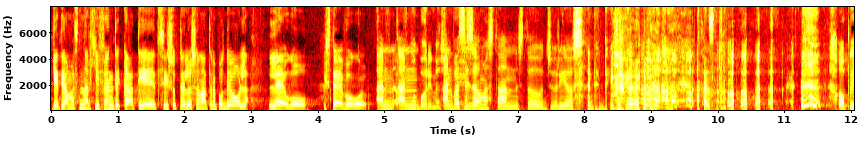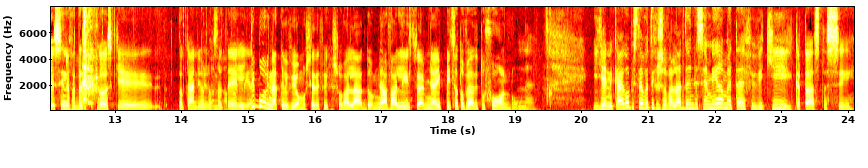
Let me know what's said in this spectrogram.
Γιατί άμα στην αρχή φαίνεται κάτι έτσι, στο τέλος ανατρέπονται όλα. Λέω εγώ, πιστεύω εγώ. Αν, αν, μπορεί να αν συμβεί. βασιζόμασταν στο τζουρί ως detective, ας το- ο οποίος είναι φανταστικός και το κάνει όλο αυτό τέλεια. Τι μπορεί να κρυβεί όμως η αδερφή Χρυσοβαλάντο, μια βαλίτσα, μια η πίτσα το βράδυ του φόνου; Ναι. Γενικά, εγώ πιστεύω ότι η Χρυσοβαλάντο είναι σε μια μεταεφηβική κατάσταση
